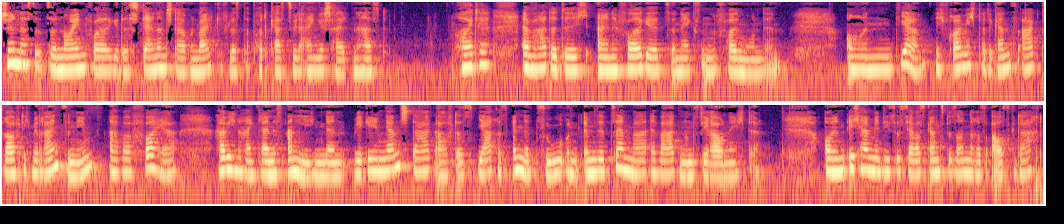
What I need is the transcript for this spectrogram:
Schön, dass du zur neuen Folge des Sternenstab und Waldgeflüster Podcasts wieder eingeschaltet hast. Heute erwartet dich eine Folge zur nächsten Vollmondin. Und ja, ich freue mich da ganz arg drauf, dich mit reinzunehmen. Aber vorher habe ich noch ein kleines Anliegen, denn wir gehen ganz stark auf das Jahresende zu und im Dezember erwarten uns die Rauhnächte. Und ich habe mir dieses Jahr was ganz Besonderes ausgedacht,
